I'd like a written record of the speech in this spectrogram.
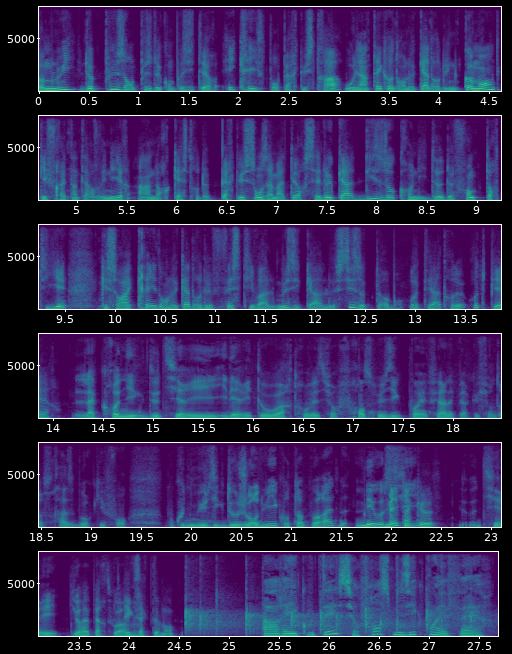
comme lui, de plus en plus de compositeurs écrivent pour Percustra ou l'intègrent dans le cadre d'une commande qui ferait intervenir un orchestre de percussions amateurs. C'est le cas d'Isochronie 2 de Franck Tortillet qui sera créé dans le cadre du festival musical le 6 octobre au théâtre de Haute-Pierre. La chronique de Thierry Hilérito à retrouver sur francemusique.fr, les percussions de Strasbourg qui font beaucoup de musique d'aujourd'hui, contemporaine, mais aussi, mais pas que. Thierry, du répertoire. Exactement. À réécouter sur francemusique.fr.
